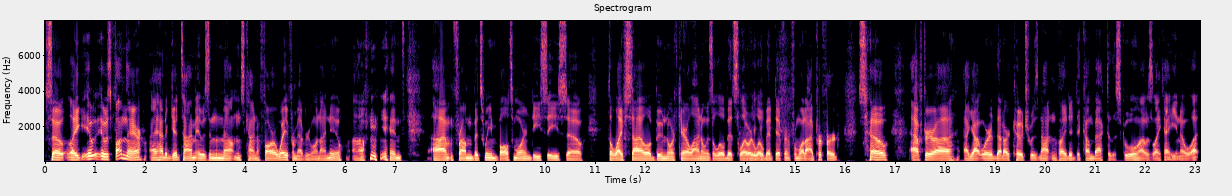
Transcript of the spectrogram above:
So like it, it was fun there. I had a good time. It was in the mountains, kind of far away from everyone I knew. Um, and I'm from between Baltimore and DC, so the lifestyle of Boone, North Carolina was a little bit slower, a little bit different from what I preferred. So after uh, I got word that our coach was not invited to come back to the school, I was like, hey, you know what?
